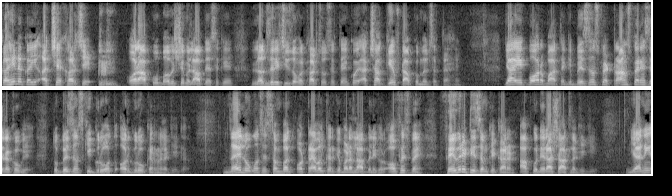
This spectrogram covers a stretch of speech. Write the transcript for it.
कहीं ना कहीं अच्छे खर्चे और आपको भविष्य में लाभ दे सके। लग्जरी चीज़ों पर खर्च हो सकते हैं। कोई अच्छा गिफ्ट आपको मिल सकता है। या एक और बात है कि बिज़नेस में ट्रांसपेरेंसी रखोगे तो बिज़नेस की ग्रोथ और ग्रो करने लगेगा। नए लोगों से संबंध और ट्रैवल करके बड़ा लाभ मिलेगा। और ऑफ़िस में फेवरेटिज्म के कारण आपको निराशा हाथ लगेगी। यानी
